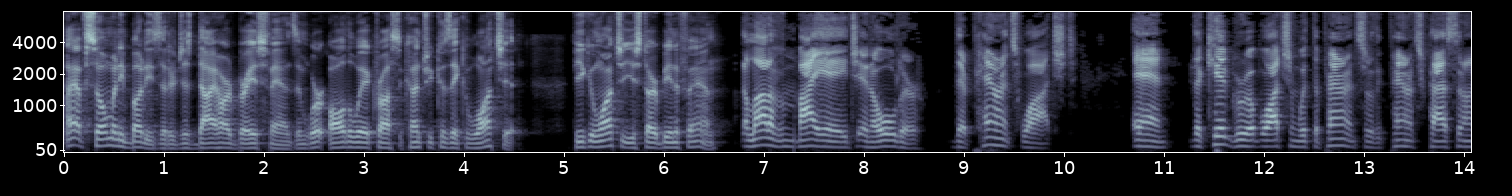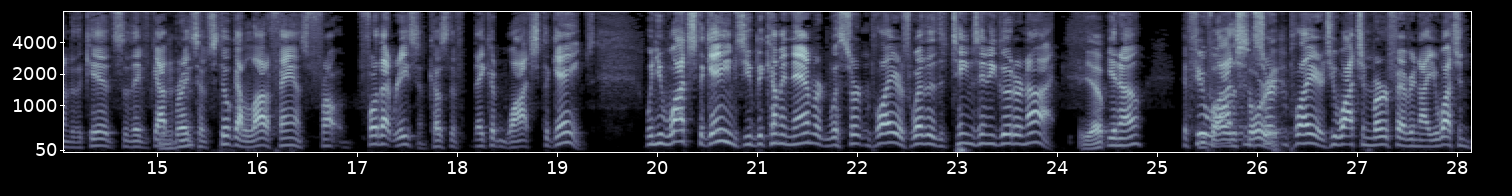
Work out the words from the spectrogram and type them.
I have so many buddies that are just diehard Braves fans, and we're all the way across the country because they can watch it. If you can watch it, you start being a fan. A lot of them my age and older, their parents watched, and the kid grew up watching with the parents, or the parents passed it on to the kids. So they've got Mhm. Braves have still got a lot of fans for, for that reason because the, they could watch the games. When you watch the games, you become enamored with certain players, whether the team's any good or not. Yep. You know, if You you're the watching certain players, you're watching Murph every night. You're watching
